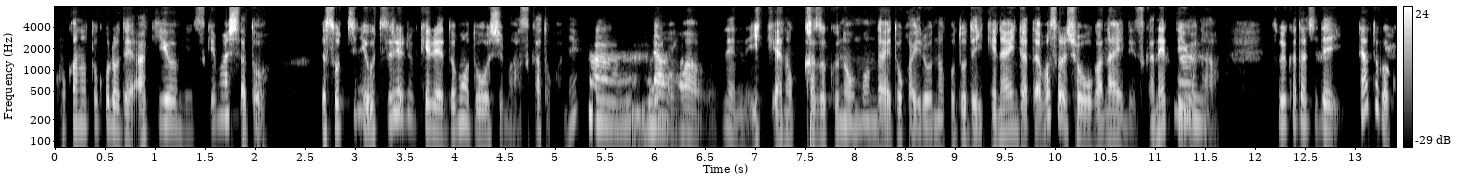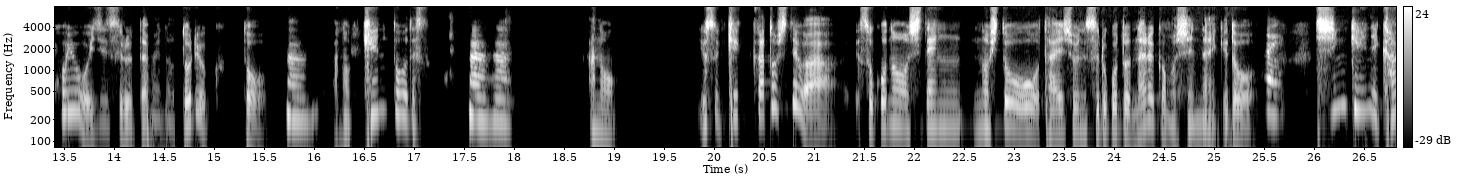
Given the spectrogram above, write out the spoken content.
他のところで空きを見つけましたと。でそっちに移れるけれどもどうしますかとかね。うん。でもまあね、いあの家族の問題とかいろんなことでいけないんだったら、まあそれはしょうがないですかねっていうような、そういう形で、なんとか雇用を維持するための努力と、ど。うん。あの、検討です。うんうん。あの、要するに結果としては、そこの視点の人を対象にすることになるかもしれないけど、はい真剣に考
